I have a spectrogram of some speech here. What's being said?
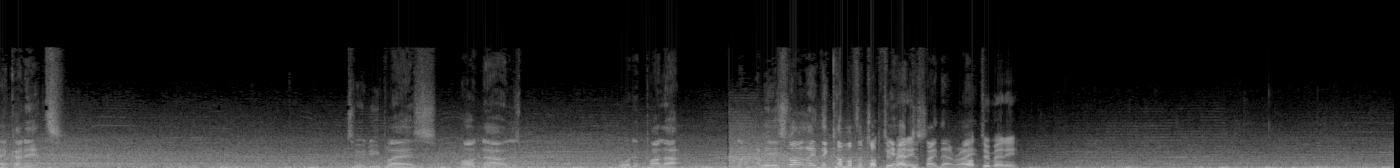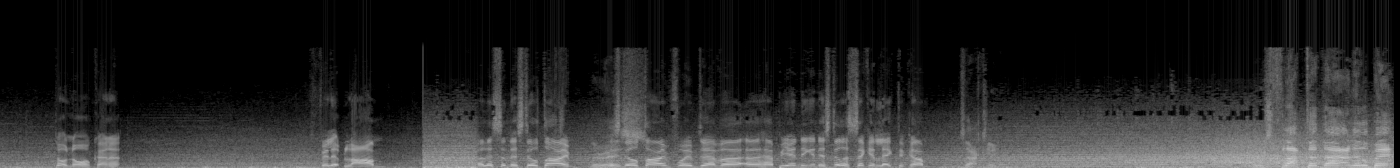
Ekanit. Two new players on now. Gordon Pala. I mean, it's not like they come off the top Not too many. just like that, right? Not too many. Don't know, kind of. Philip Lam. But listen, there's still time. There there's is. still time for him to have a, a happy ending, and there's still a second leg to come. Exactly. He was flapped at that a little bit.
